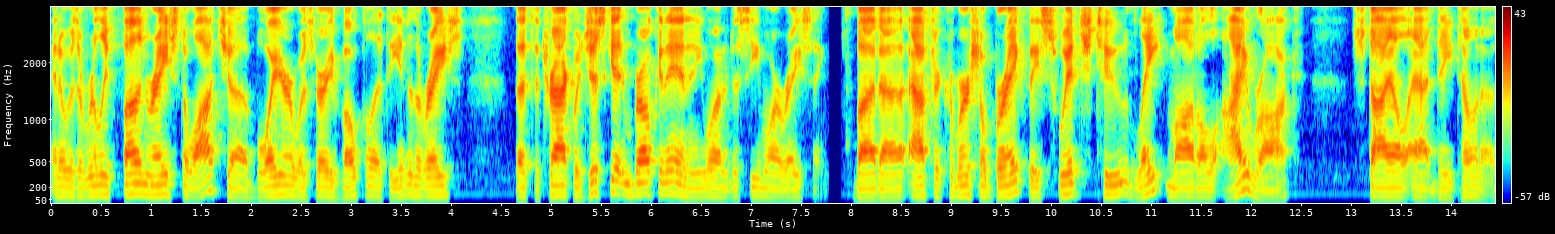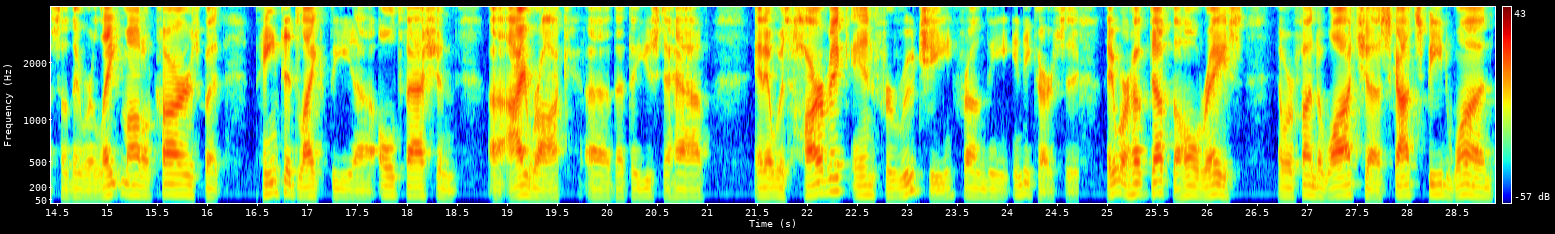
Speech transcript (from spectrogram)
and it was a really fun race to watch. Uh, Bowyer was very vocal at the end of the race that the track was just getting broken in, and he wanted to see more racing. But uh, after commercial break, they switched to late model IROC style at Daytona. So they were late model cars, but painted like the uh, old fashioned uh, IROC uh, that they used to have. And it was Harvick and Ferrucci from the IndyCar series. They were hooked up the whole race and were fun to watch. Uh, Scott Speed won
